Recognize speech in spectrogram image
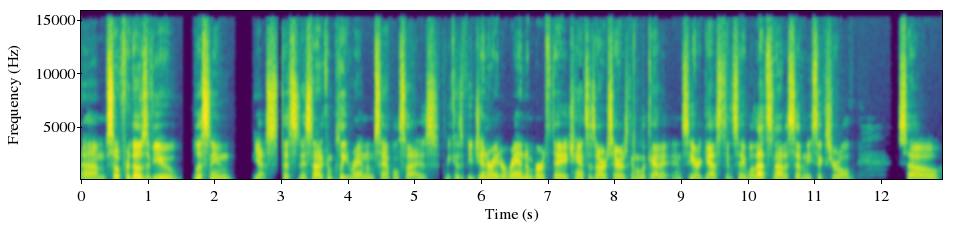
Um, so for those of you listening, yes, that's it's not a complete random sample size because if you generate a random birthday, chances are Sarah's going to look at it and see our guest and say, "Well, that's not a 76 year old." So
